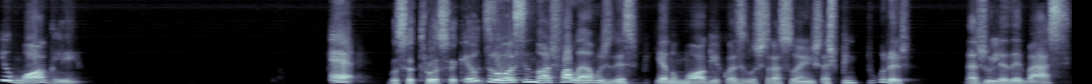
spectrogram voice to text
E o Mogli é. Você trouxe aqui. Eu trouxe, nós falamos desse pequeno Mogli com as ilustrações, as pinturas da Júlia Debassi.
